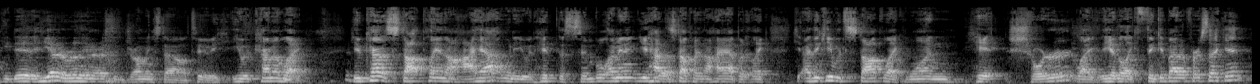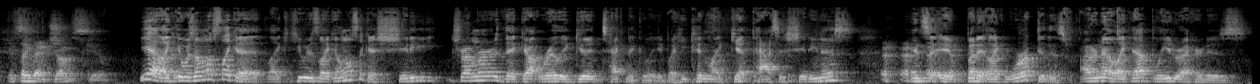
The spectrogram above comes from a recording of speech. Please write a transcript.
He did. He had a really interesting drumming style too. He, he would kind of like he would kind of stop playing the hi hat when he would hit the cymbal. I mean, you have Yeah. to stop playing the hi hat, but like I think he would stop like one hit shorter. Like he had to like think about it for a second. It's like that jump skip. Yeah, like it was almost like a like he was like almost like a shitty drummer that got really good technically, but he couldn't like get past his shittiness. And so, it, but it like worked in this. I don't know. Like that bleed record is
